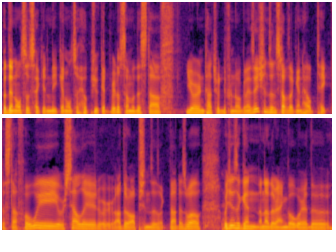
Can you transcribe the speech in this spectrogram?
but then also secondly can also help you get rid of some of the stuff. You're in touch with different organizations and stuff that can help take the stuff away or sell it or other options like that as well which is again another angle where the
